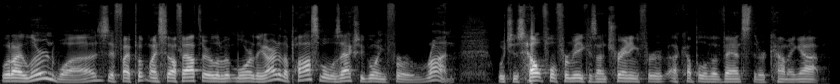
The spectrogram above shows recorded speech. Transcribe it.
What I learned was if I put myself out there a little bit more, the art of the possible was actually going for a run, which is helpful for me because I'm training for a couple of events that are coming up.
